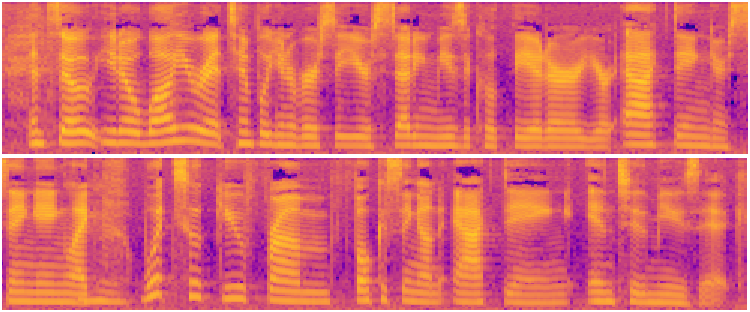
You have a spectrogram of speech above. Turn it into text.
and so, you know, while you were at Temple University, you're studying musical theater, you're acting, you're singing. Like, Mhm. what took you from focusing on acting into the music?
